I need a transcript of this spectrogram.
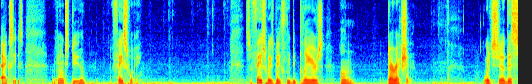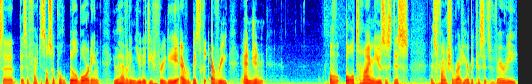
axis. We're going to do faceway. So faceway is basically the player's own direction which uh, this uh, this effect is also called billboarding. You have it in Unity 3D. Every, basically every engine of all time uses this this function right here because it's very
